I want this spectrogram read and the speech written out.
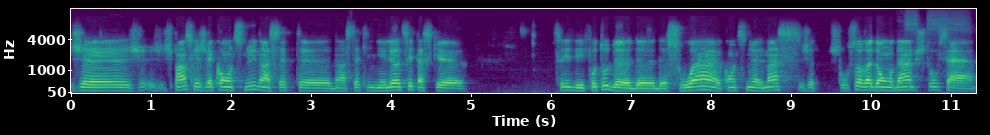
je, je, pense que je vais continuer dans cette, euh, dans cette lignée-là, parce que des photos de, de, soi continuellement, je, trouve ça redondant, puis je trouve ça.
